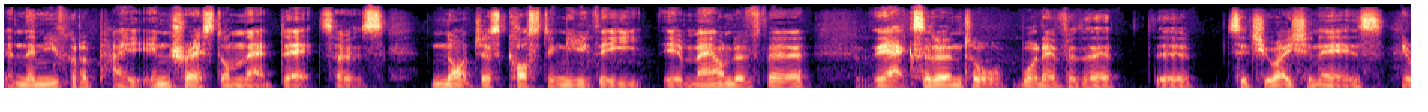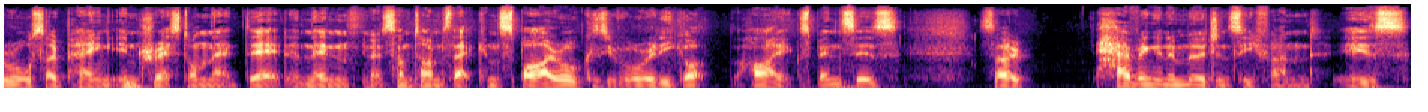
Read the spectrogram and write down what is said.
and then you've got to pay interest on that debt. So it's not just costing you the the amount of the the accident or whatever the the situation is you're also paying interest on that debt and then you know sometimes that can spiral because you've already got high expenses so having an emergency fund is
